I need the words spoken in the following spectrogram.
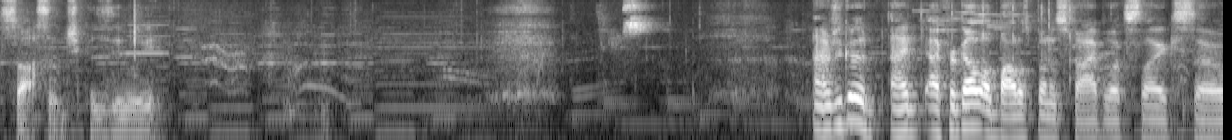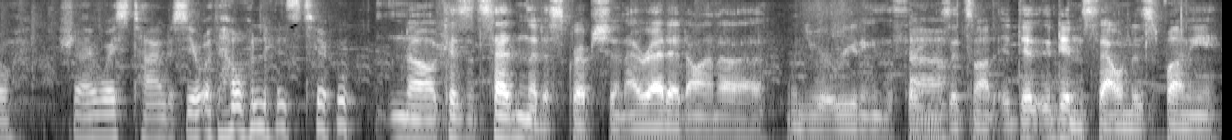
Sausage Kazooie. I'm just gonna. I, I forgot what Bottles Bonus 5 looks like, so should I waste time to see what that one is too? No, because it said in the description. I read it on uh when you were reading the things. Oh. It's not. It, it didn't sound as funny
